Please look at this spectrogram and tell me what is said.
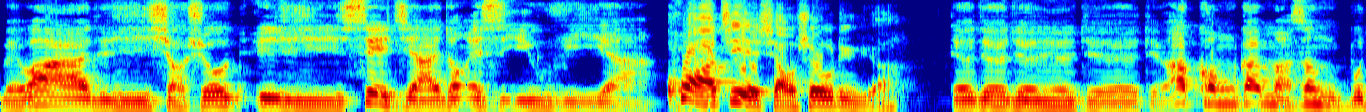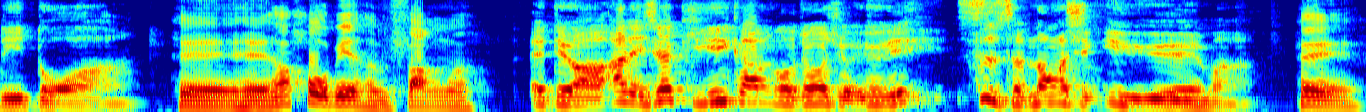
袂歹啊，就是小修，就是细只迄种 SUV 啊。跨界小修旅啊。对对对对对对对，啊，空间嘛算不哩大啊。嘿嘿，它后面很方嘛。诶，对啊，啊，而且起工我就会觉得，因为四层拢是预约嘛。嘿，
